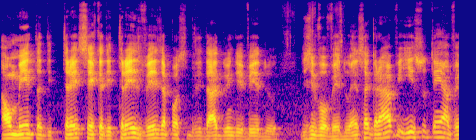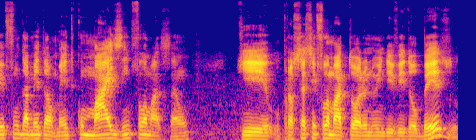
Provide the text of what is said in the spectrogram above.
aumenta de três, cerca de três vezes a possibilidade do indivíduo desenvolver doença grave, e isso tem a ver fundamentalmente com mais inflamação, que o processo inflamatório no indivíduo obeso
